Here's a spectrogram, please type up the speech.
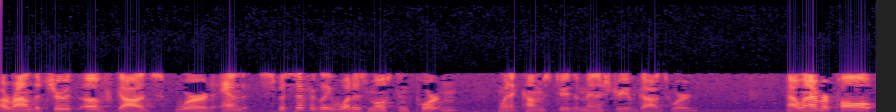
around the truth of God's Word, and specifically what is most important when it comes to the ministry of God's Word. Now, whenever Paul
